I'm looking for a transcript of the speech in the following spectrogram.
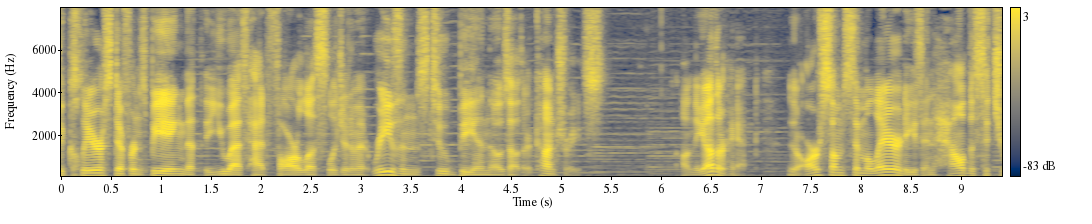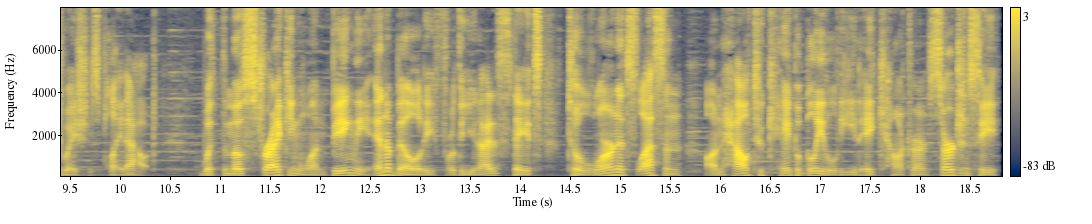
the clearest difference being that the US had far less legitimate reasons to be in those other countries. On the other hand, there are some similarities in how the situations played out, with the most striking one being the inability for the United States to learn its lesson on how to capably lead a counterinsurgency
